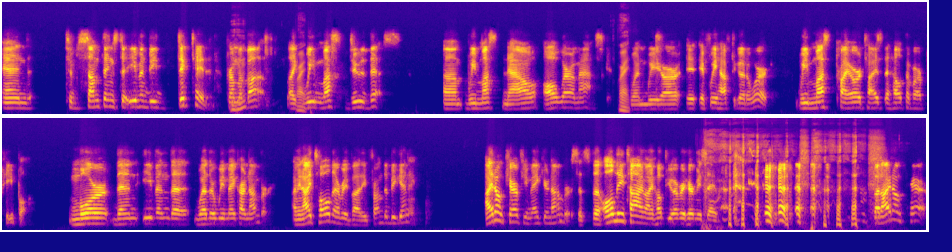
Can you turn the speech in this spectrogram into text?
And to some things to even be dictated from mm-hmm. above. Like right. we must do this. Um, we must now all wear a mask right. when we are if we have to go to work. We must prioritize the health of our people more than even the whether we make our number. I mean i told everybody from the beginning i don't care if you make your numbers. It's the only time i hope you ever hear me say that. But i don't care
